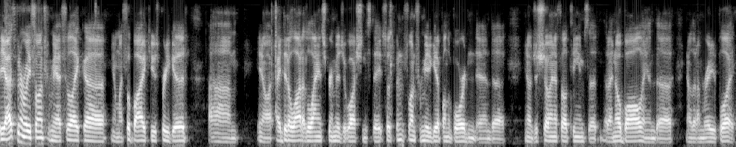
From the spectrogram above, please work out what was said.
Yeah, it's been really fun for me. I feel like uh, you know my football IQ is pretty good. Um, you know, I did a lot of the line scrimmage at Washington State, so it's been fun for me to get up on the board and and uh, you know just show NFL teams that, that I know ball and uh, you know that I'm ready to play.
